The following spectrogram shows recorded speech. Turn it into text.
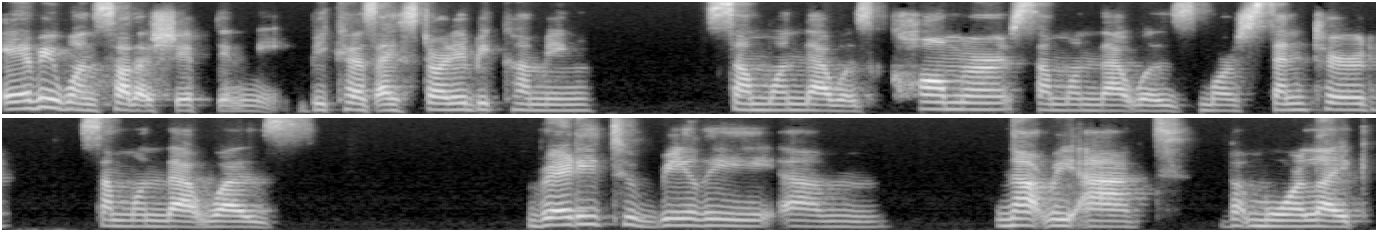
everyone saw that shift in me because I started becoming someone that was calmer, someone that was more centered, someone that was ready to really um, not react, but more like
